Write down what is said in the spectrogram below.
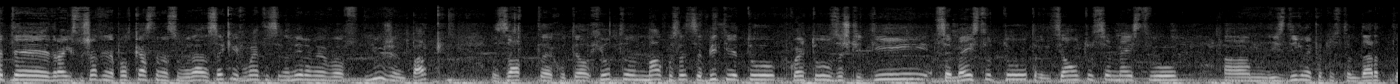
Здравейте, драги слушатели на подкаста на Свобода за всеки. В момента се намираме в Южен парк, зад е, хотел Хилтън, малко след събитието, което защити семейството, традиционното семейство, издигна като стандарт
